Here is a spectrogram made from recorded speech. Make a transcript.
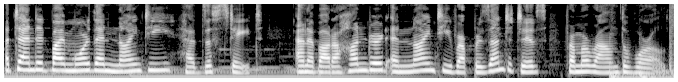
attended by more than 90 heads of state and about 190 representatives from around the world.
